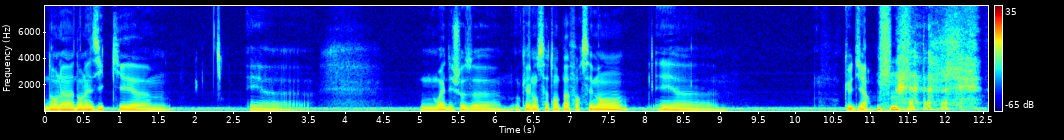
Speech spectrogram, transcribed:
dans la, dans la zik, qui est. Euh, euh, ouais, des choses auxquelles on s'attend pas forcément. Et que dire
